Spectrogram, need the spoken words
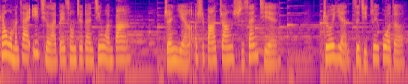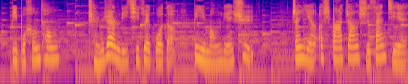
让我们再一起来背诵这段经文吧，《箴言》二十八章十三节：遮掩自己罪过的，必不亨通；承认离弃罪过的，必蒙怜恤。《箴言》二十八章十三节：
